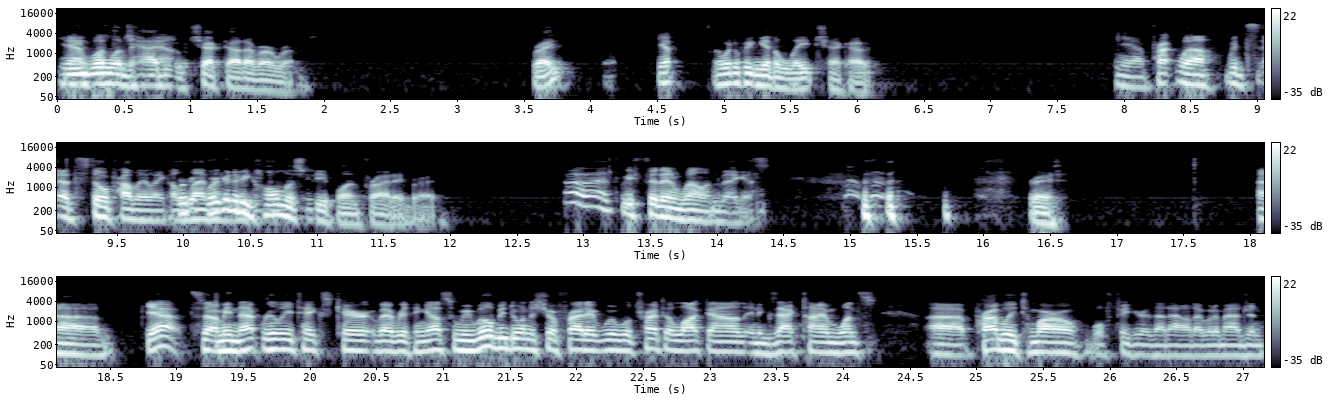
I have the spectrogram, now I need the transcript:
Yeah, we will have had to have checked out of our rooms. Right. Yep. I wonder if we can get a late checkout. Yeah, pro- well, it's, it's, still probably like 11. We're, we're going to be homeless people on Friday, Brad. Oh, we fit in well in Vegas. right. Um, yeah, so I mean, that really takes care of everything else. So we will be doing a show Friday. We will try to lock down an exact time once, uh, probably tomorrow. We'll figure that out, I would imagine.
